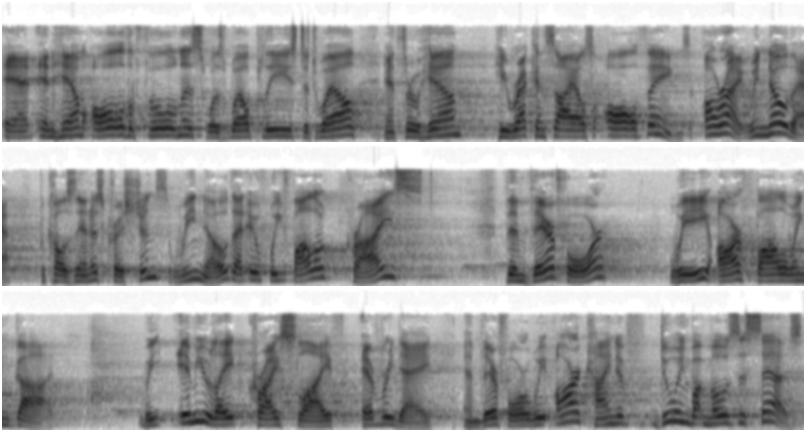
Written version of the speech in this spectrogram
and in him all the fullness was well pleased to dwell, and through him he reconciles all things. All right, we know that because then as Christians, we know that if we follow Christ, then therefore we are following God. We emulate Christ's life every day, and therefore we are kind of doing what Moses says.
